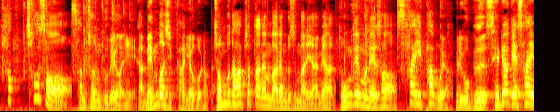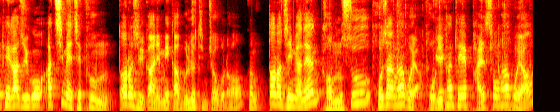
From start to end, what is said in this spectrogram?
합쳐서 3,900원이에요. 그러니까 멤버십 가격으로. 전부 다 합쳤다는 말은 무슨 말이냐면 동대문에서 사입하고요. 그리고 그 새벽에 사입해가지고 아침에 제품 떨어질 거 아닙니까? 물류팀 쪽으로. 그럼 떨어지면은 검수 포장하고요. 고객한테 발송하고요.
